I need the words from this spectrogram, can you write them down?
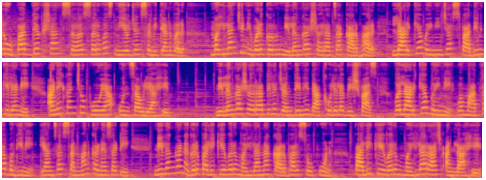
तर उपाध्यक्षांसह सर्वच नियोजन समित्यांवर महिलांची निवड करून निलंगा शहराचा कारभार लाडक्या बहिणींच्या स्वाधीन केल्याने अनेकांच्या भोवया उंचावल्या आहेत. निलंगा शहरातील जनतेने दाखवलेला विश्वास व लाडक्या बहिणी व माता भगिनी यांचा सन्मान करण्यासाठी निलंगा नगरपालिकेवर महिलांना कारभार सोपवून पालिकेवर महिला राज आणला आहे.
